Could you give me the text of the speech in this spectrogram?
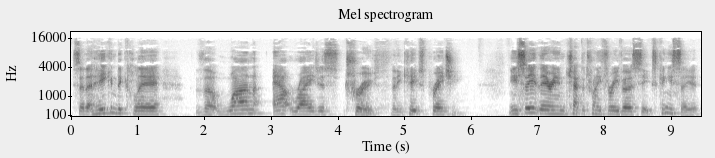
so that he can declare the one outrageous truth that he keeps preaching. You see it there in chapter 23, verse 6. Can you see it?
